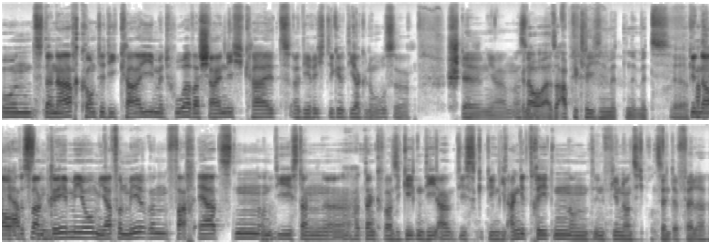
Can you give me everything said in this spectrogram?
Und danach konnte die KI mit hoher Wahrscheinlichkeit äh, die richtige Diagnose stellen, ja. Also, genau, also abgeglichen mit, mit äh, Genau, das war ein Fachärzten. Gremium, ja, von mehreren Fachärzten Mhm. und die ist dann, äh, hat dann quasi gegen die, an- die ist gegen die angetreten und in 94 Prozent der Fälle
